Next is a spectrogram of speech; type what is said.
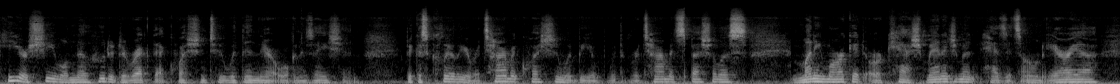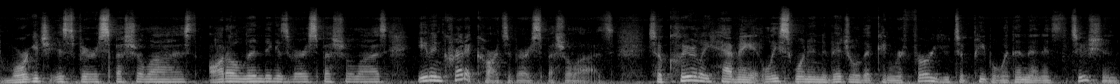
he or she will know who to direct that question to within their organization because clearly a retirement question would be with a retirement specialist. Money market or cash management has its own area. Mortgage is very specialized. Auto lending is very specialized. Even credit cards are very specialized. So clearly having at least one individual that can refer you to people within that institution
